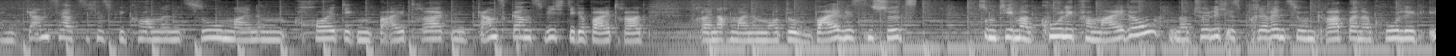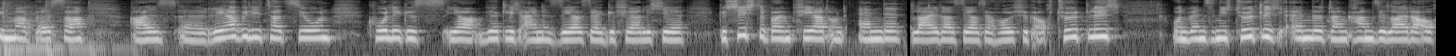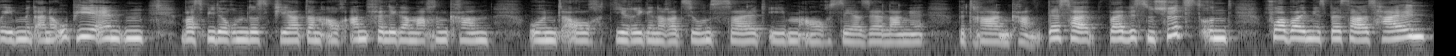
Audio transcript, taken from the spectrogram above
ein ganz herzliches Willkommen zu meinem heutigen Beitrag. Ein ganz, ganz wichtiger Beitrag, frei nach meinem Motto, weil Wissen schützt. Zum Thema Kolikvermeidung. Natürlich ist Prävention gerade bei einer Kolik immer besser als äh, Rehabilitation. Kolik ist ja wirklich eine sehr, sehr gefährliche Geschichte beim Pferd und endet leider sehr, sehr häufig auch tödlich. Und wenn sie nicht tödlich endet, dann kann sie leider auch eben mit einer OP enden, was wiederum das Pferd dann auch anfälliger machen kann und auch die Regenerationszeit eben auch sehr, sehr lange betragen kann. Deshalb, weil Wissen schützt und Vorbeugen ist besser als heilen,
